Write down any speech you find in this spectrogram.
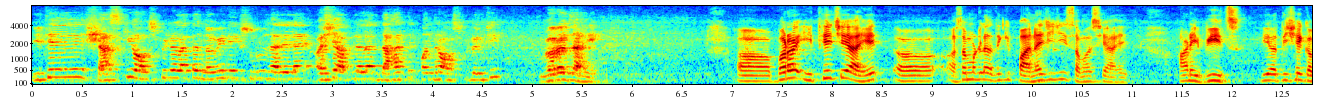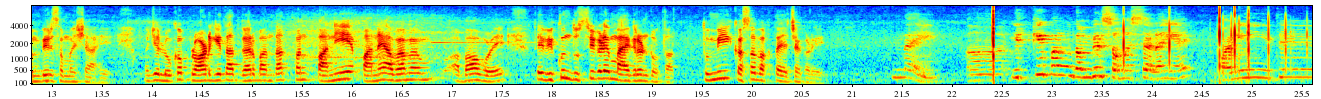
इथे शासकीय हॉस्पिटल आता नवीन एक सुरू झालेलं आहे असे आपल्याला दहा ते पंधरा हॉस्पिटलची गरज आहे. बरं इथे जे आहेत असं म्हटलं जातं की पाण्याची जी समस्या आहे आणि वीज ही अतिशय गंभीर समस्या आहे. म्हणजे लोक प्लॉट घेतात घर बांधतात पण पाणी पाण्या अभाव अभावामुळे ते विकून दुसरीकडे मायग्रंट होतात. तुम्ही कसं बघता याच्याकडे? नाही इतकी पण गंभीर समस्या नाही आहे पाणी इथे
